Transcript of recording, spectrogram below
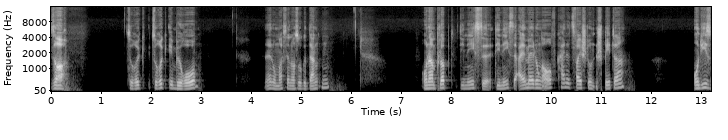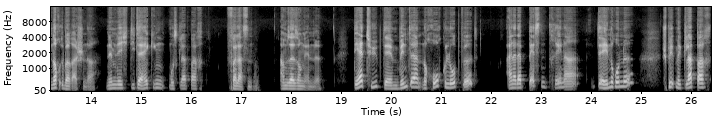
So. Zurück, zurück im Büro. Ne, du machst ja noch so Gedanken. Und dann ploppt die nächste, die nächste Eilmeldung auf, keine zwei Stunden später. Und die ist noch überraschender. Nämlich Dieter Hecking muss Gladbach verlassen. Am Saisonende. Der Typ, der im Winter noch hochgelobt wird, einer der besten Trainer der Hinrunde, spielt mit Gladbach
